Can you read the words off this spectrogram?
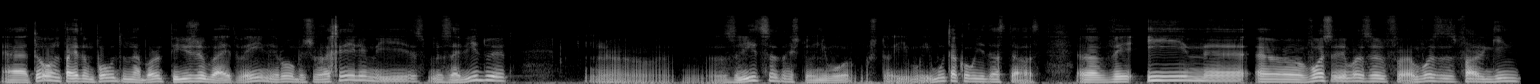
то он по этому поводу, наоборот, переживает военный робот шалахерим и завидует, э, злится, значит, у него, что ему, ему такого не досталось. Э, в им возфаргин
